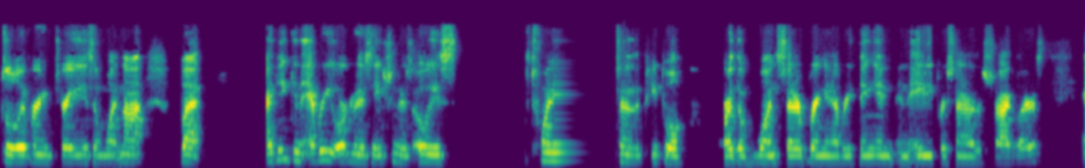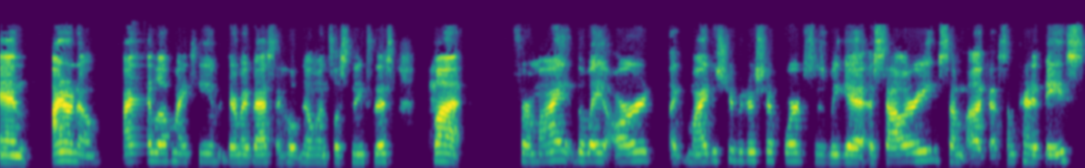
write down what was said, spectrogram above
delivering trays and whatnot, but I think in every organization there's always 20% of the people are the ones that are bringing everything in and 80% are the stragglers. And I don't know. I love my team. They're my best. I hope no one's listening to this, but for my the way our like my distributorship works is we get a salary some like a, some kind of base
